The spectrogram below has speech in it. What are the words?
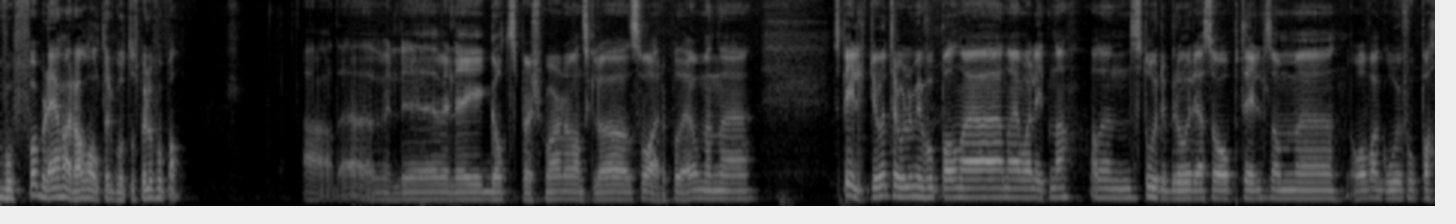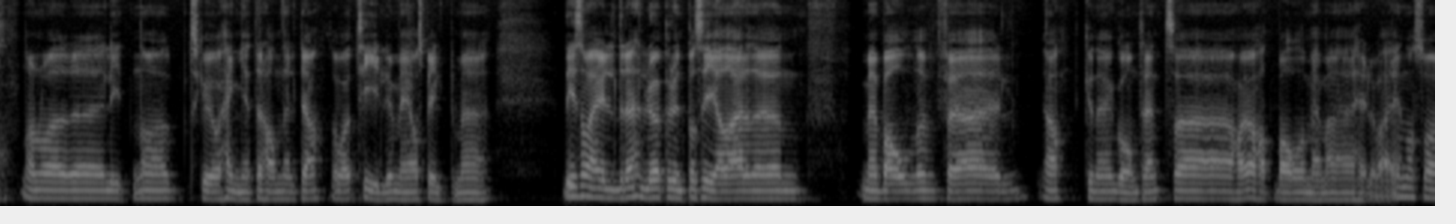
hvorfor ble Harald Holter god til å spille fotball? Ja, Det er et veldig, veldig godt spørsmål. Det er vanskelig å svare på det. Men uh, spilte jo utrolig mye fotball når jeg, når jeg, var liten. da. Hadde en storebror jeg så opp til, som òg uh, var god i fotball når han var uh, liten. og Skulle jo henge etter han hele tida. Så var jo tidlig med og spilte med de som var eldre. Løp rundt på sida der med ball før jeg ja, kunne gå omtrent. Så jeg har jo hatt ball med meg hele veien. og så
